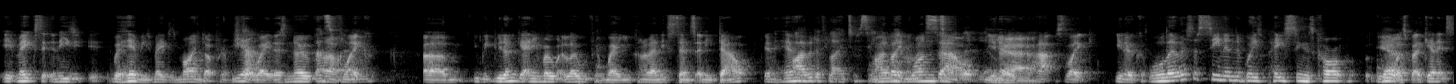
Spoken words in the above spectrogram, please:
It makes it an easy with him. He's made his mind up pretty much straight Yeah. away. There's no kind That's of what I like. mean. Um, we, we don't get any moment alone with him where you kind of any sense any doubt in him. I would have liked to have seen. I like one doubt, you know. Yeah. perhaps like you know, well, there is a scene in where he's pacing his car- quarters, Yeah. but again, it's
